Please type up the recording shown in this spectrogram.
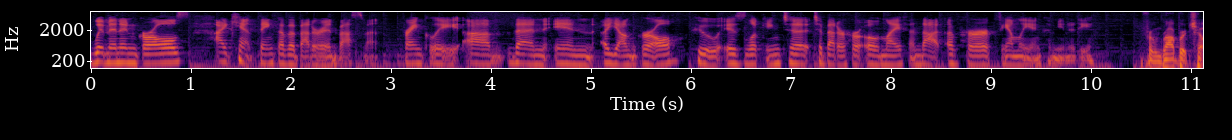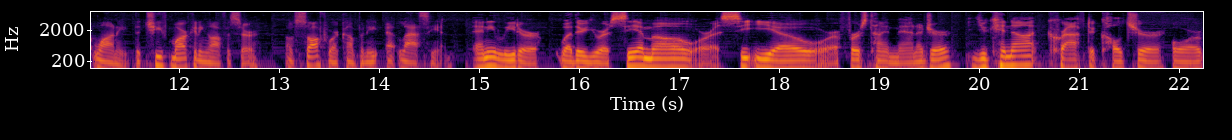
women and girls. I can't think of a better investment, frankly, um, than in a young girl who is looking to, to better her own life and that of her family and community. From Robert Chatwani, the Chief Marketing Officer of software company Atlassian. Any leader, whether you're a CMO or a CEO or a first time manager, you cannot craft a culture or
